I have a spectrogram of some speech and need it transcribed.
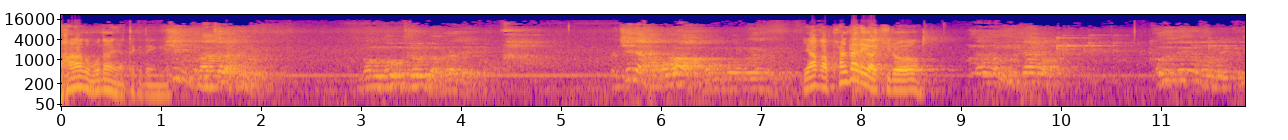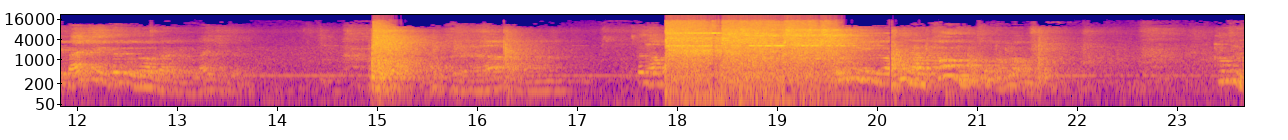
하나도 못하냐 어떻게 된 게. 힘도 낮잖아, 힘. 너무, 너무 들어온다, 그래야지. 최대한 하고 올라. 너무, 너무 해서. 야가 팔다리가 길어. 그렇게 하고. 거기 그게 거야. 그래서 한번. 여기, 파울이. 파울이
